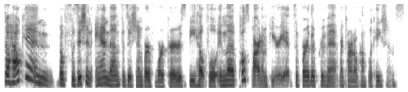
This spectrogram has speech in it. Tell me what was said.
so how can both physician and non physician birth workers be helpful in the postpartum period to further prevent maternal complications?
